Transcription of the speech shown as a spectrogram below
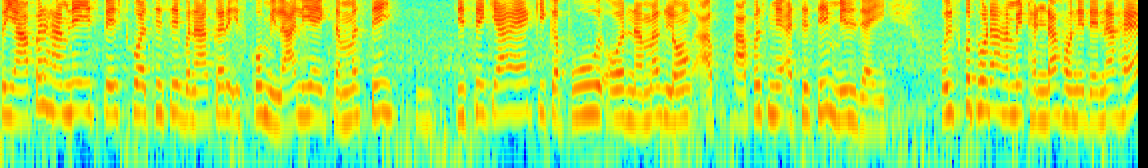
तो यहाँ पर हमने इस पेस्ट को अच्छे से बनाकर इसको मिला लिया एक चम्मच से जिससे क्या है कि कपूर और नमक लौंग आप, आपस में अच्छे से मिल जाए। और इसको थोड़ा हमें ठंडा होने देना है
